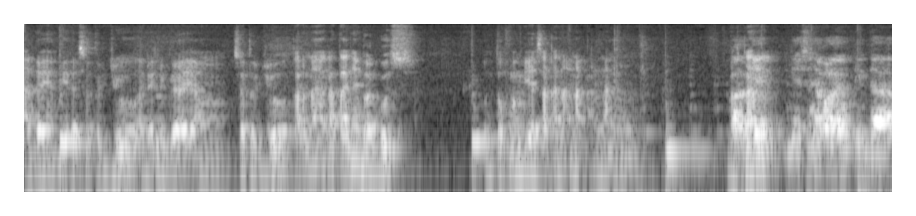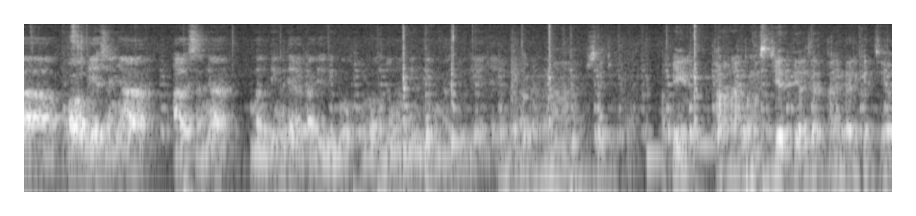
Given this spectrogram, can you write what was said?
Ada yang tidak setuju ada juga yang setuju karena katanya bagus untuk membiasakan anak-anak. Kalau bahkan bi- biasanya kalau yang tidak pro biasanya alasannya mending daripada dibawa keluar dulu mending di rumah dulu diajarin nah, bisa juga. Tapi karena ke masjid diajarkan dari kecil.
